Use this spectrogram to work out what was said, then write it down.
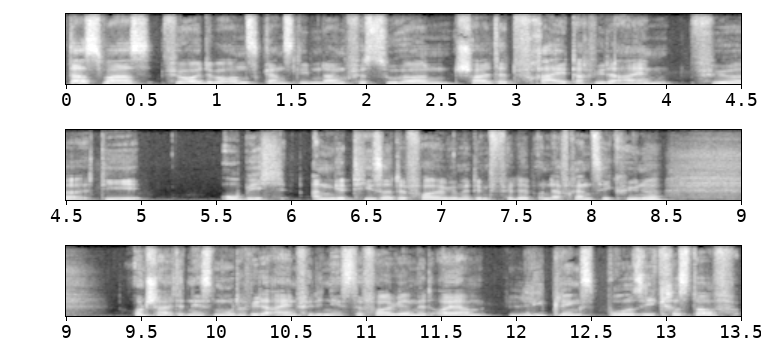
Das war's für heute bei uns. Ganz lieben Dank fürs Zuhören. Schaltet Freitag wieder ein für die obig angeteaserte Folge mit dem Philipp und der Frenzy Kühne. Und schaltet nächsten Montag wieder ein für die nächste Folge mit eurem Lieblingsbursi Christoph.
